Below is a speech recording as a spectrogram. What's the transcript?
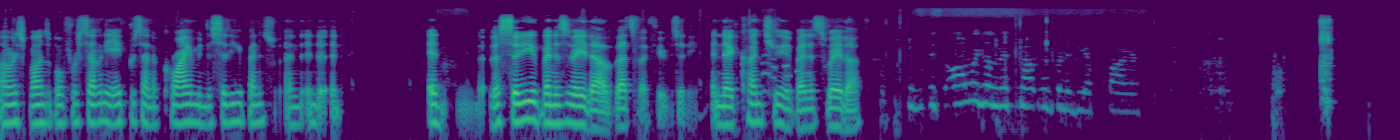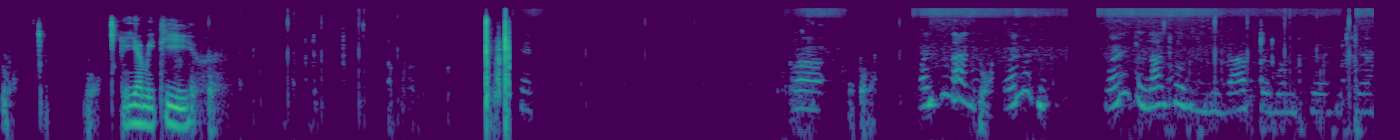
are responsible for 78% of crime in the city of Venezuela. And in the, in, in the city of Venezuela, that's my favorite city. In the country of Venezuela. It's- always on this map there's gonna be a fire. Yummy tea. Uh, when's the when is when is the natural disaster going to appear? Oh, tsunami. Ayo baba, ayo baba, ayo baba, ayo baba.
